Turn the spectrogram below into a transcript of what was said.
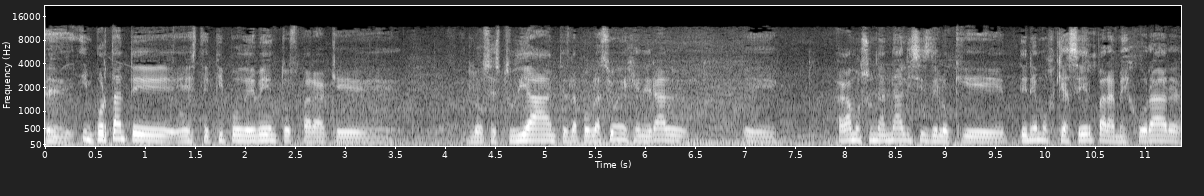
Eh, importante este tipo de eventos para que los estudiantes, la población en general, eh, hagamos un análisis de lo que tenemos que hacer para mejorar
